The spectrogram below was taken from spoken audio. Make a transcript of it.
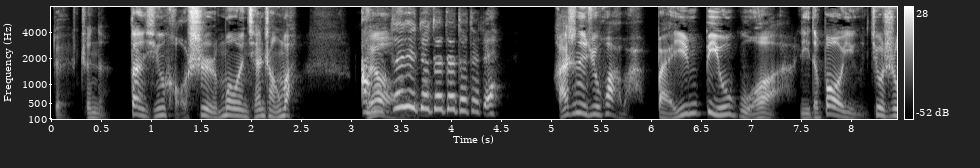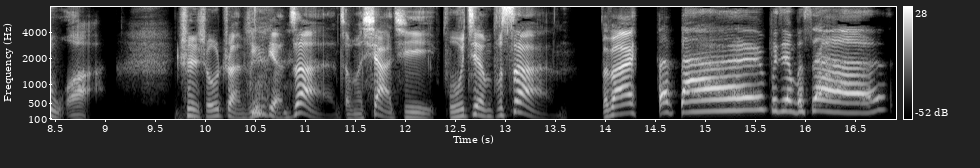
对真的但行好事莫问前程吧啊对对对对对对对对。还是那句话吧百因必有果你的报应就是我。顺手转评点赞咱们下期不见不散拜拜。拜拜不见不散。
